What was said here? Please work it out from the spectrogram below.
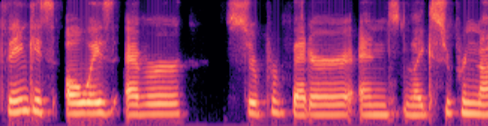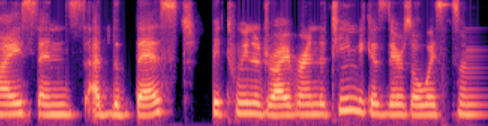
think it's always ever super better and like super nice and at the best between a driver and the team because there's always some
